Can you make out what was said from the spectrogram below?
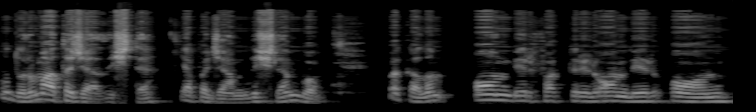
Bu durumu atacağız işte. Yapacağımız işlem bu. Bakalım 11 faktöriyel 11 10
